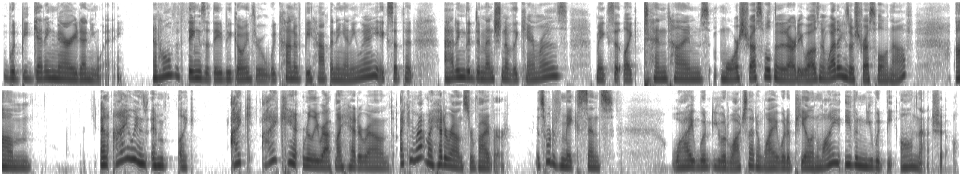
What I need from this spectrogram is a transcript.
would be getting married anyway. And all the things that they'd be going through would kind of be happening anyway, except that adding the dimension of the cameras makes it like 10 times more stressful than it already was. And weddings are stressful enough. Um, and I always am like, I, I can't really wrap my head around, I can wrap my head around Survivor. It sort of makes sense why would you would watch that and why it would appeal and why even you would be on that show.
